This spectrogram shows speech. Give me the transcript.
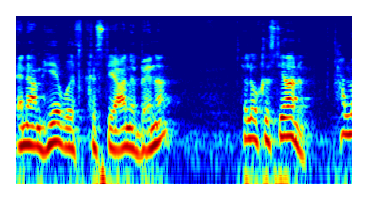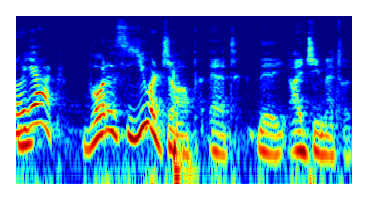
And I'm here with Christiane Benner. Hello Christiane. Hello Jörg. What is your job at the IG Metall?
